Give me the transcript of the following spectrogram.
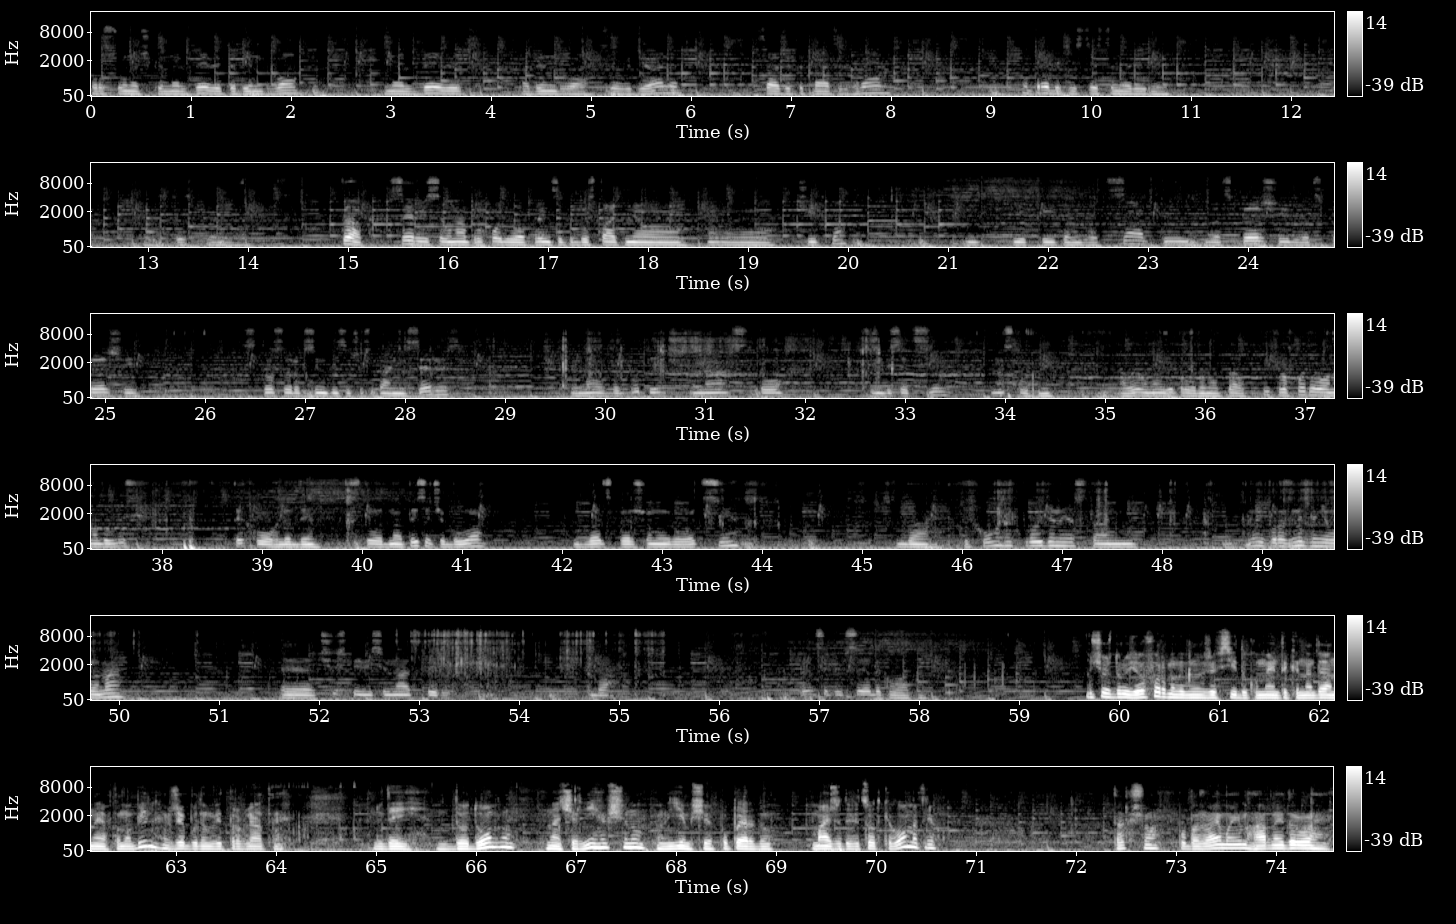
Форсуночки 0,9, 1,2, 0,9, 1,2. Все в ідеалі. Саджі 15 грам. Ну, пробіг, естественно, рідний. Так, сервіси вона проходила в принципі достатньо е, чітко. Який там 20, 21, 21, 147 тисяч останній сервіс. І мав би бути на 177 наступний. Але вона вже продана. Так, і проходила вона, дивлюсь, техогляди. 101 тисяча була у 21 році. Да, техогляд пройдений останній. Ну і по розмитненню вона чистий 18 рік. Да. В принципі, все адекватно. Ну що ж, друзі, оформили ми вже всі документики на даний автомобіль. Вже будемо відправляти людей додому на Чернігівщину. Їм ще попереду майже 900 кілометрів. Так що побажаємо їм гарної дороги.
